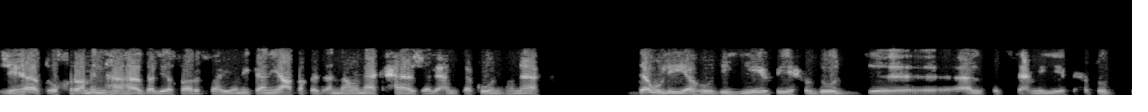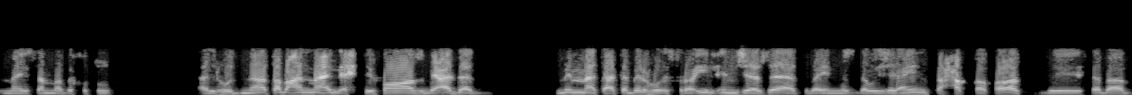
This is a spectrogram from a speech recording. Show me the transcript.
جهات أخرى منها هذا اليسار الصهيوني كان يعتقد أن هناك حاجة لأن تكون هناك دولة يهودية في حدود 1900 آه، في حدود ما يسمى بخطوط الهدنة. طبعا مع الاحتفاظ بعدد مما تعتبره إسرائيل إنجازات بين مزدوجين تحققت بسبب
